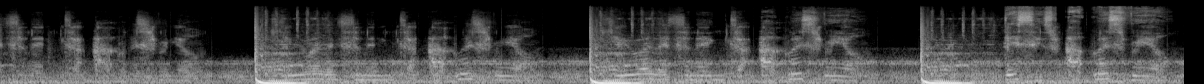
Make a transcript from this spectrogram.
listening to Atmosphere. You are listening to Atmosphere. You are listening to Atmosphere. This is Atmosphere.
